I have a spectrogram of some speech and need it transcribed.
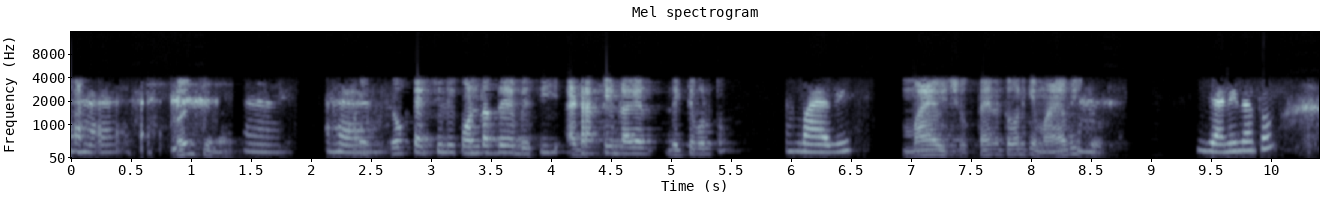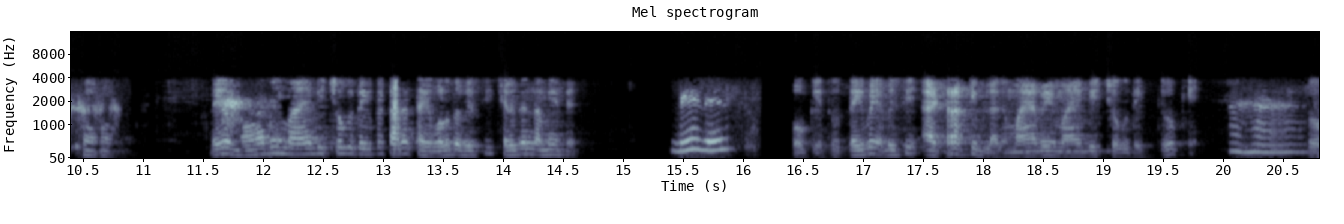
হ্যাঁ। হয়েছে না? হ্যাঁ হ্যাঁ। মানে চোখটা অ্যাকচুয়ালি কোনটাতে বেশি অ্যাট্রাকটিভ লাগে দেখতে বলতো? মায়াবী। মায়াবী চোখ তাই না? তোমার কি মায়াবী চোখ? জানি না তো। দেখো মায়াবী মায়াবী চোখ দেখবে কাদের থাকে বলো তো বেশি? ছেলেদের না মেয়েদের? মেয়েদের। ওকে তো দেখবে বেশি অ্যাট্রাকটিভ লাগে মায়াবী মায়াবী চোখ দেখতে ওকে হ্যাঁ। তো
